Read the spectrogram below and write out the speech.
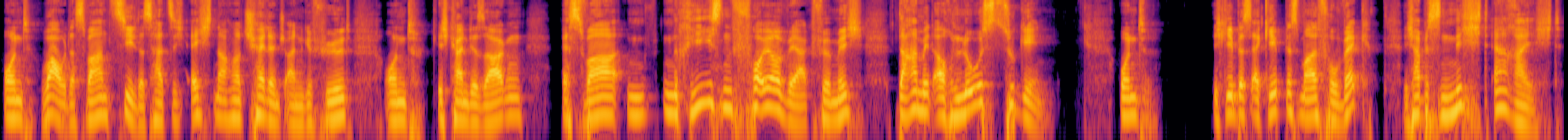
Und wow, das war ein Ziel. Das hat sich echt nach einer Challenge angefühlt. Und ich kann dir sagen, es war ein, ein Riesenfeuerwerk für mich, damit auch loszugehen. Und ich gebe das Ergebnis mal vorweg. Ich habe es nicht erreicht.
